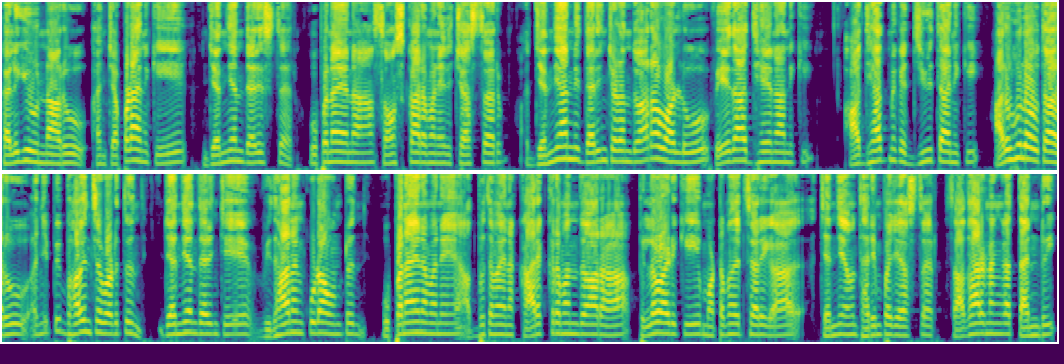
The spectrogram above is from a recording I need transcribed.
కలిగి ఉన్నారు అని చెప్పడానికి జంధ్యం ధరిస్తారు. ఉపనయన సంస్కారం అనేది చేస్తారు. ఆ జన్యాన్ని ధరించడం ద్వారా వాళ్ళు వేదాధ్యయనానికి ఆధ్యాత్మిక జీవితానికి అర్హులవుతారు అని చెప్పి భావించబడుతుంది. జంధ్యం ధరించే విధానం కూడా ఉంటుంది. ఉపనయనం అనే అద్భుతమైన కార్యక్రమం ద్వారా పిల్లవాడికి మొట్టమొదటిసారిగా జంధ్యం ధరింపజేస్తారు. సాధారణంగా తండ్రి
